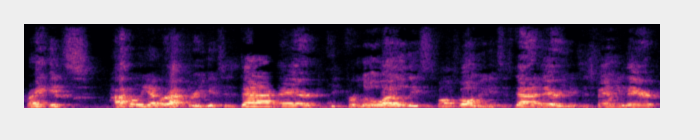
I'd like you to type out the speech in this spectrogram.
right? It's happily ever after. He gets his dad there he, for a little while, at least. His mom's gone, but he gets his dad there. He gets his family there.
